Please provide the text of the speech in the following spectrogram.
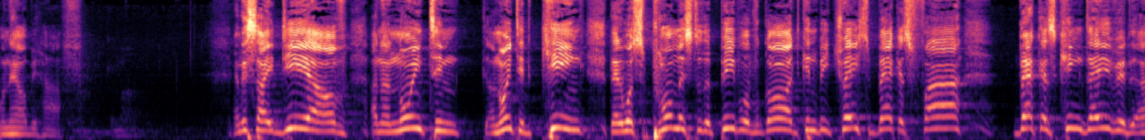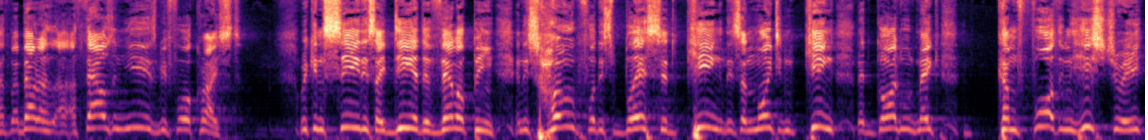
on our behalf. And this idea of an anointing, anointed king that was promised to the people of God can be traced back as far back as King David, uh, about a, a thousand years before Christ. We can see this idea developing and this hope for this blessed king, this anointed king that God would make come forth in history.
